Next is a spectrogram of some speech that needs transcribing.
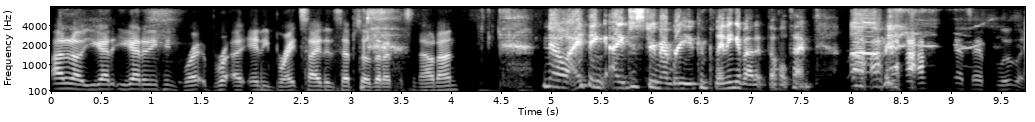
I don't know. You got you got anything bright, bright, any bright side of this episode that I'm missing out on? No, I think I just remember you complaining about it the whole time. Um, yes, absolutely.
